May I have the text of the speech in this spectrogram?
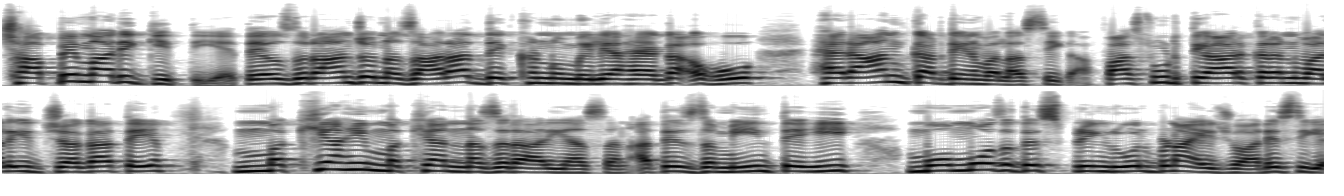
ਛਾਪੇਮਾਰੀ ਕੀਤੀ ਹੈ ਤੇ ਉਸ ਦੌਰਾਨ ਜੋ ਨਜ਼ਾਰਾ ਦੇਖਣ ਨੂੰ ਮਿਲਿਆ ਹੈਗਾ, ਉਹ ਹੈਰਾਨ ਕਰ ਦੇਣ ਵਾਲਾ ਸੀਗਾ। ਫਾਸਟ ਫੂਡ ਤਿਆਰ ਕਰਨ ਵਾਲੀ ਜਗ੍ਹਾ ਤੇ ਮੱਖੀਆਂ ਹੀ ਮੱਖੀਆਂ ਨਜ਼ਰ ਆ ਰਹੀਆਂ ਸਨ ਅਤੇ ਜ਼ਮੀਨ ਤੇ ਹੀ ਮੋਮੋਜ਼ ਅਤੇ ਸਪਰਿੰਗ ਰੋਲ ਬਣਾਏ ਜਾ ਰਹੇ ਸੀ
